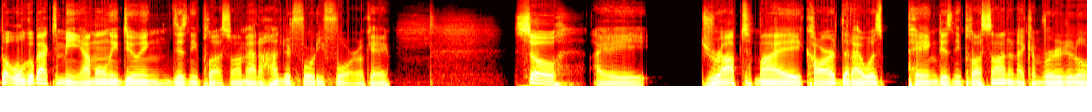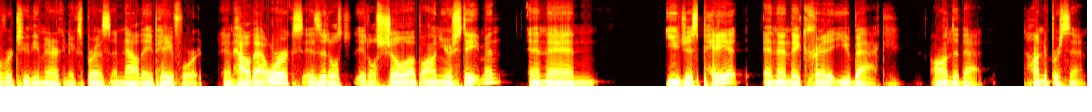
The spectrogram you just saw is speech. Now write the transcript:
But we'll go back to me. I'm only doing Disney Plus. So I'm at 144, okay? So I dropped my card that I was paying Disney Plus on and I converted it over to the American Express and now they pay for it. And how that works is it'll it'll show up on your statement and then you just pay it and then they credit you back onto that 100%.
